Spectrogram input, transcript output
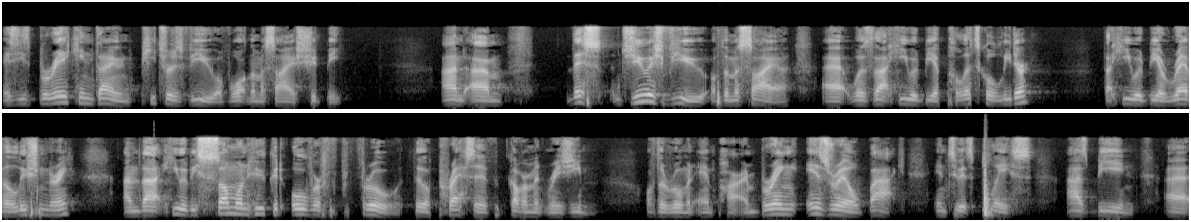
is he's breaking down Peter's view of what the Messiah should be. And um, this Jewish view of the Messiah uh, was that he would be a political leader, that he would be a revolutionary, and that he would be someone who could overthrow the oppressive government regime of the Roman Empire and bring Israel back into its place as being uh,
